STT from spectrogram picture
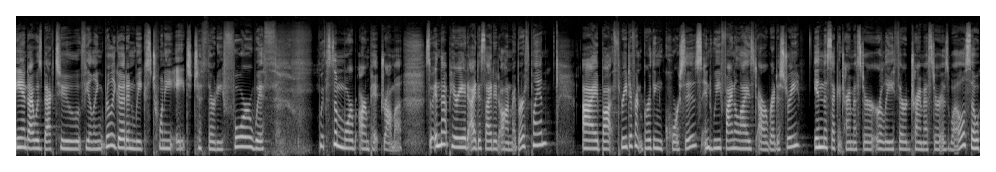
And I was back to feeling really good in weeks 28 to 34 with with some more armpit drama. So in that period, I decided on my birth plan. I bought three different birthing courses and we finalized our registry in the second trimester, early third trimester as well. So,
